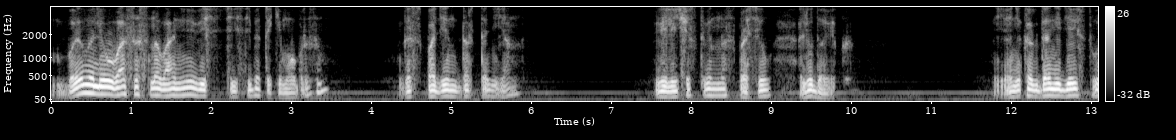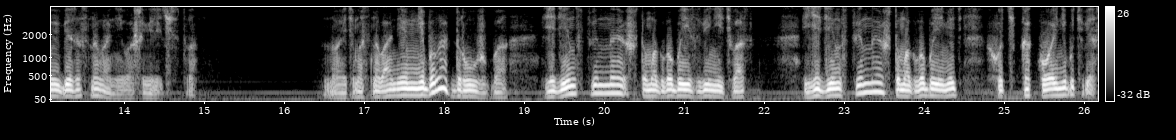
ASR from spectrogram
«Было ли у вас основание вести себя таким образом, господин Д'Артаньян?» Величественно спросил Людовик. «Я никогда не действую без оснований, Ваше Величество. Но этим основанием не была дружба, единственное, что могло бы извинить вас, единственное, что могло бы иметь хоть какой-нибудь вес.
